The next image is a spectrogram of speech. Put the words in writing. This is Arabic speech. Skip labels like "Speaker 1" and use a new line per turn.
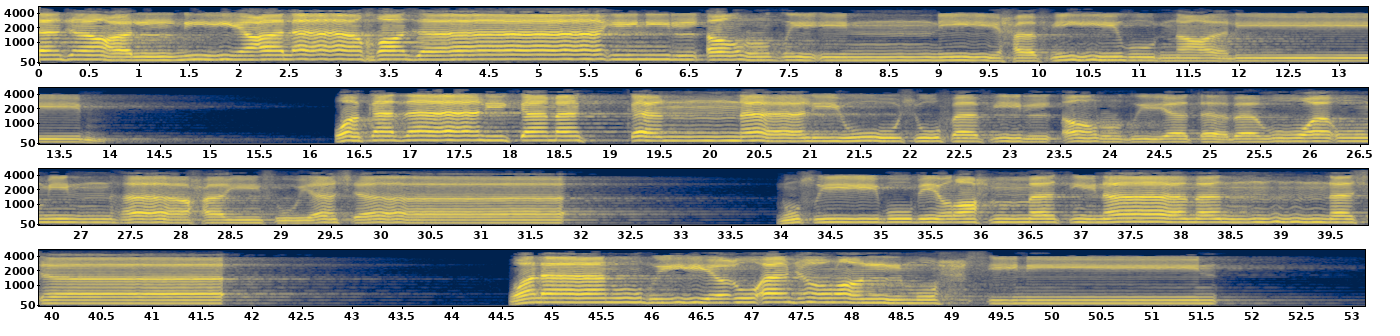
اجْعَلْنِي عَلَى خَزَائِنِ الْأَرْضِ إِنِّي حَفِيظٌ عَلِيمٌ. وَكَذَلِكَ مَكَّنَّا لِيُوسُفَ فِي الْأَرْضِ يَتَبَوَّأُ مِنْهَا حَيْثُ يَشَاءُ. نُصِيبُ بِرَحْمَتِنَا مَن نَّشَاءُ. وَلَا نُضِيعُ أَجْرَ الْمُحْسِنِينَ.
